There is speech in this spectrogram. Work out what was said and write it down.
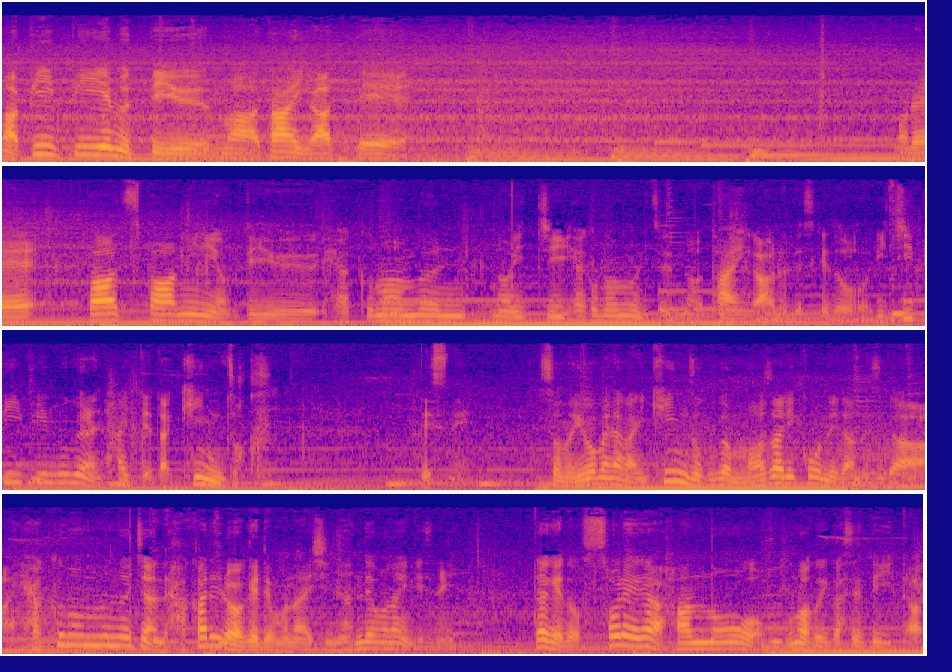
まあ、ppm っていう、まあ、単位があってこれ parts per million っていう100万分の1100万分率の単位があるんですけど 1ppm ぐらいに入ってた金属。ですね。その溶媒の中に金属が混ざり込んでたんですが100万分の1なんで測れるわけでもないし何でもないんですね。だけどそれが反応をうまくいかせていた。っ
